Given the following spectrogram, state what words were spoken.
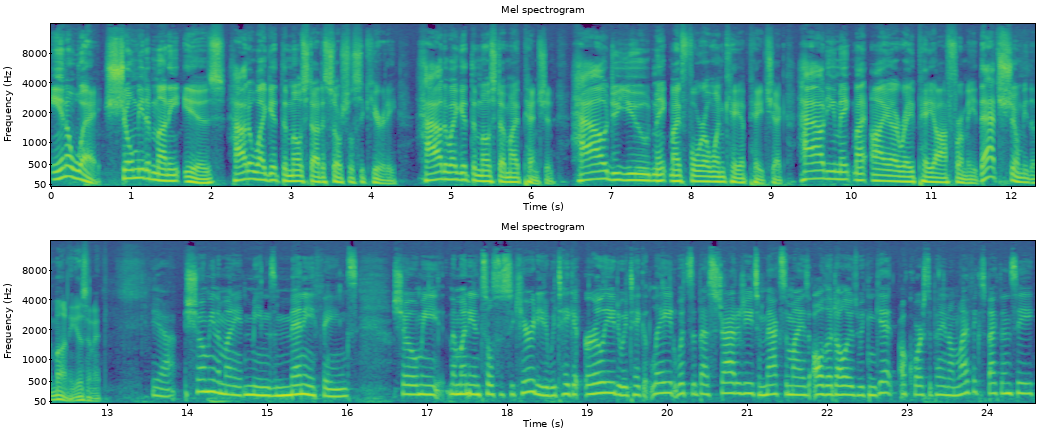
in a way, Show Me the Money is how do I get the most out of Social Security? How do I get the most out of my pension? How do you make my 401k a paycheck? How do you make my IRA pay off for me? That's Show Me the Money, isn't it? Yeah. Show me the money means many things. Show me the money in Social Security. Do we take it early? Do we take it late? What's the best strategy to maximize all the dollars we can get? Of course, depending on life expectancy.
